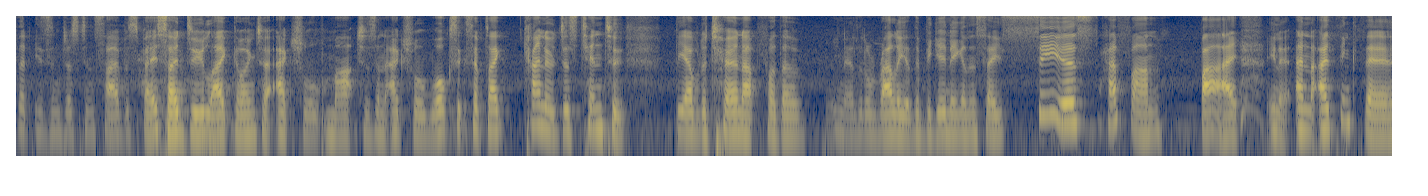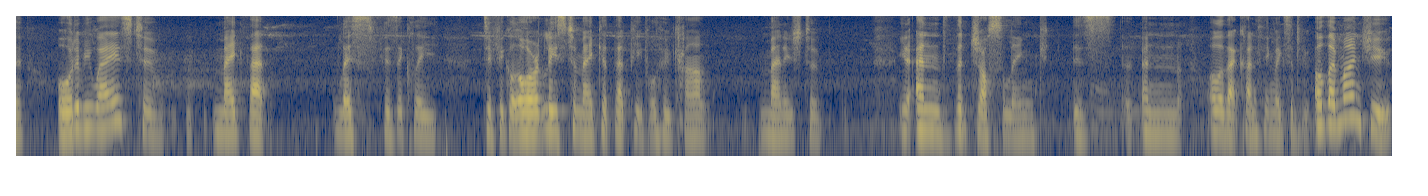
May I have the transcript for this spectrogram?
that isn't just in cyberspace. I do like going to actual marches and actual walks, except I kind of just tend to be able to turn up for the you know little rally at the beginning and then say, "See us, have fun, bye." You know, and I think there ought to be ways to make that less physically difficult, or at least to make it that people who can't manage to, you know, and the jostling is and all of that kind of thing makes it. Although, mind you,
